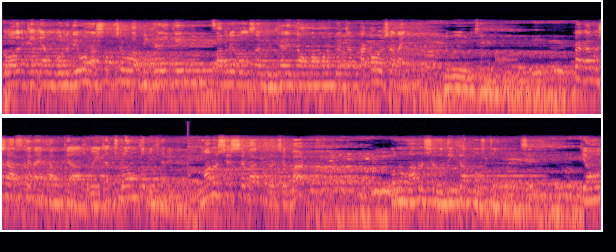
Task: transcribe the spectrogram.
তোমাদেরকে কি আমি বলে দিব না? সবচেয়ে বড় ভিখারিকে? সামনে বলছেন, ভিখারি তো আমরা মনে করি টাকা পয়সা নাই। নবী বলেছেন, না। টাকা পয়সা আজকে নাই, কালকে আসবে। এটা চূড়ান্ত ভিখারি। মানুষের সেবা করেছে বাট কোনো মানুষের অধিকার নষ্ট করেছে। কেমন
